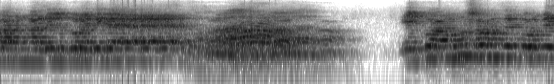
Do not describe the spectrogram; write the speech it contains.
কোরআন নাযিল করে এই কোরআন অনুসরণ যে করবে,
